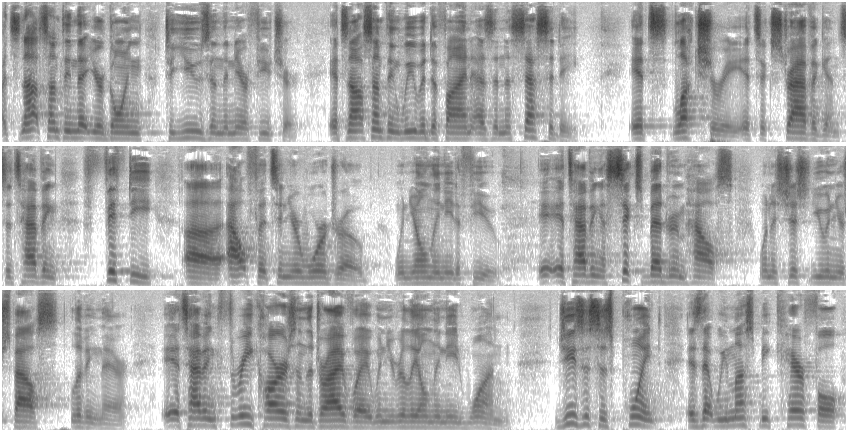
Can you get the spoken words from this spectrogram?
It's not something that you're going to use in the near future. It's not something we would define as a necessity. It's luxury, it's extravagance, it's having 50 uh, outfits in your wardrobe when you only need a few. It's having a six bedroom house when it's just you and your spouse living there. It's having three cars in the driveway when you really only need one. Jesus' point is that we must be careful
